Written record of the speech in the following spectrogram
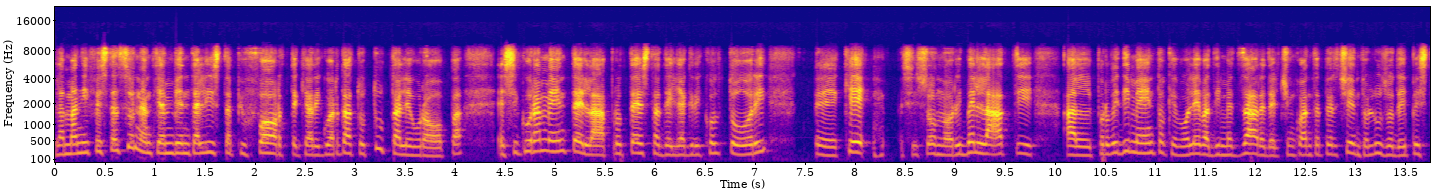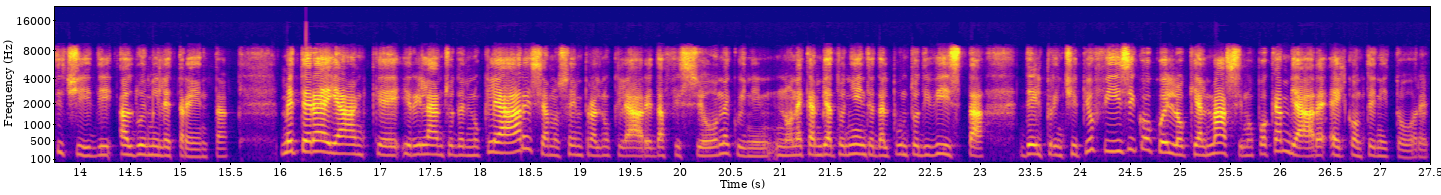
La manifestazione antiambientalista più forte che ha riguardato tutta l'Europa è sicuramente la protesta degli agricoltori eh, che si sono ribellati al provvedimento che voleva dimezzare del 50% l'uso dei pesticidi al 2030. Metterei anche il rilancio del nucleare, siamo sempre al nucleare da fissione, quindi non è cambiato niente dal punto di vista del principio fisico, quello che al massimo può cambiare è il contenitore.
